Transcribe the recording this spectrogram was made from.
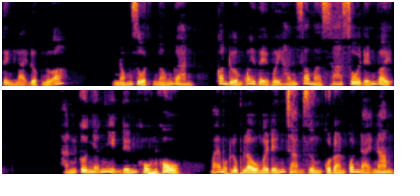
tỉnh lại được nữa. Nóng ruột, nóng gan, con đường quay về với hắn sao mà xa xôi đến vậy. Hắn cứ nhẫn nhịn đến khốn khổ, mãi một lúc lâu mới đến trạm rừng của đoàn quân Đại Nam.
